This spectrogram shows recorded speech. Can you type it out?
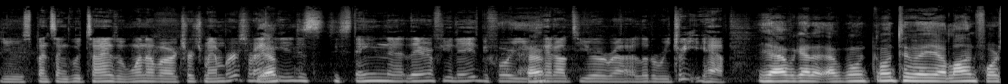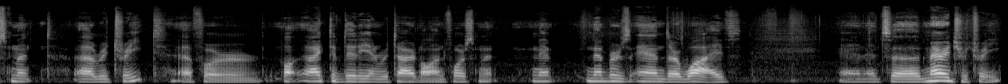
you spent some good times with one of our church members, right? Yep. You just staying uh, there a few days before you huh? head out to your uh, little retreat you have. Yeah, we got. A, I'm going going to a, a law enforcement uh, retreat uh, for active duty and retired law enforcement mem- members and their wives, and it's a marriage retreat.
